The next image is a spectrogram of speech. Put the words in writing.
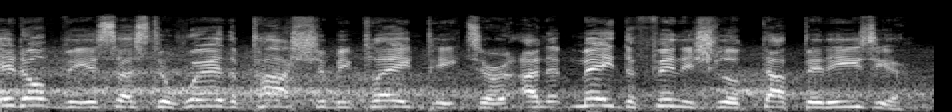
it obvious as to where the pass should be played, Peter, and it made the finish look that bit easier.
